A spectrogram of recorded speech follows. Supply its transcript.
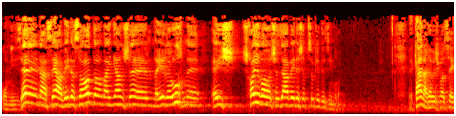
ומזה נעשה אבידס סעודום, העניין של נעיר רוחמה, איש שחוירו, שזה אבידס של פסוקי דזימרו. וכאן הרב שמוסי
